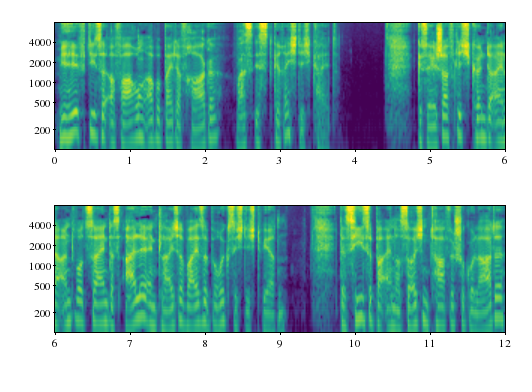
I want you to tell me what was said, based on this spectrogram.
Mir hilft diese Erfahrung aber bei der Frage, was ist Gerechtigkeit? Gesellschaftlich könnte eine Antwort sein, dass alle in gleicher Weise berücksichtigt werden. Das hieße, bei einer solchen Tafel Schokolade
